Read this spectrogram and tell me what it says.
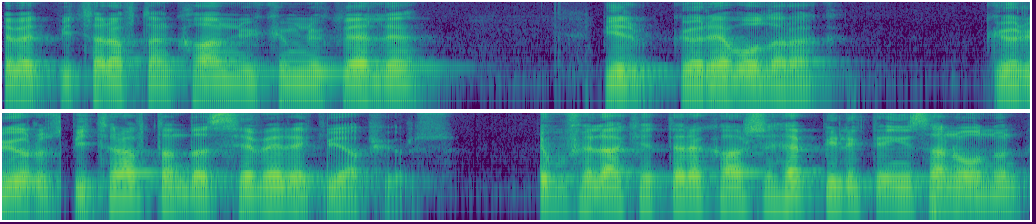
evet bir taraftan kanun yükümlülüklerle bir görev olarak görüyoruz. Bir taraftan da severek yapıyoruz. Bu felaketlere karşı hep birlikte insanoğlunun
